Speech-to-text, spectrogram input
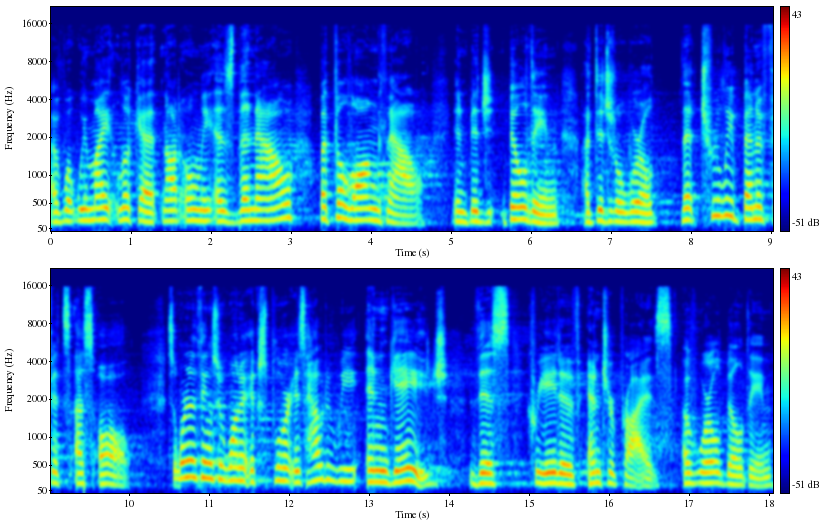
of what we might look at not only as the now, but the long now in building a digital world that truly benefits us all. So, one of the things we want to explore is how do we engage this creative enterprise of world building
